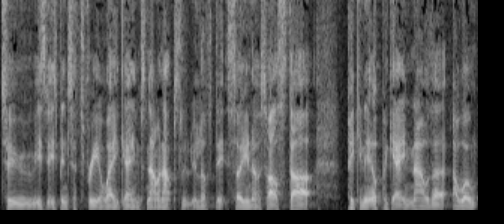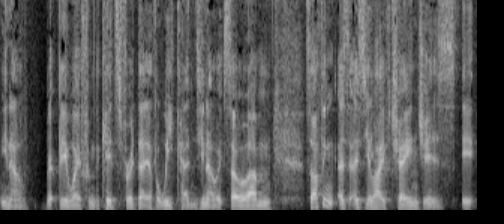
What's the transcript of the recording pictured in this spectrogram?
to. He's, he's been to three away games now and absolutely loved it. So you know, so I'll start picking it up again now that I won't, you know, be- away from the kids for a day of a weekend. You know, it's so. Um, so I think as as your life changes, it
